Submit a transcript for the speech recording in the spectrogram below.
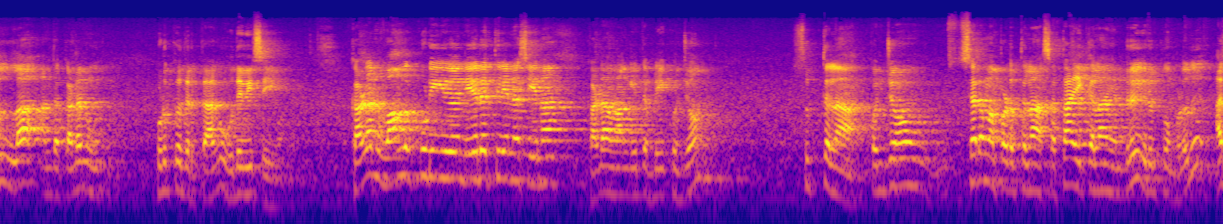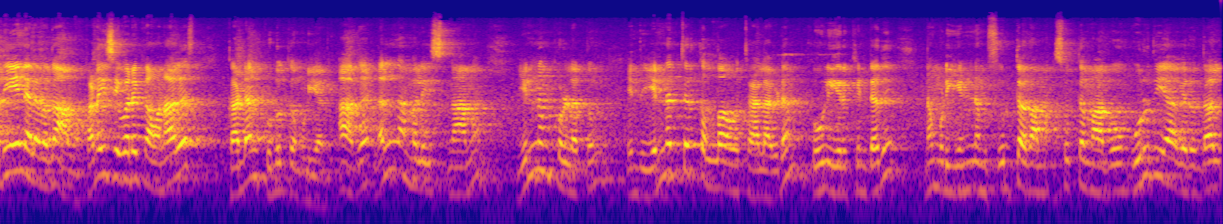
அல்லாஹ் அந்த கடன் கொடுப்பதற்காக உதவி செய்வான் கடன் வாங்கக்கூடிய நேரத்தில் என்ன செய்யலாம்? கடன் வாங்கிட்டு அப்படியே கொஞ்சம் சுத்தலாம் கொஞ்சம் சிரமப்படுத்தலாம் சத்தாய்க்கலாம் என்று இருக்கும் பொழுது அதே நிலைமை தான் ஆகும். கடைசி வரைக்கும் அவனால் கடன் கொடுக்க முடியாது. ஆக நல்ல அமலை நாம் எண்ணம் கொள்ளட்டும் இந்த எண்ணத்திற்கு அல்லாஹ் தாலாவிடம் கூலி இருக்கின்றது நம்முடைய எண்ணம் சுத்தகம் சுத்தமாகவும் உறுதியாக இருந்தால்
